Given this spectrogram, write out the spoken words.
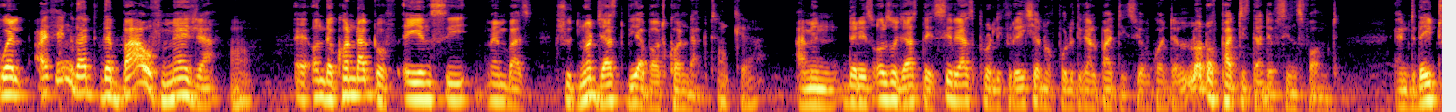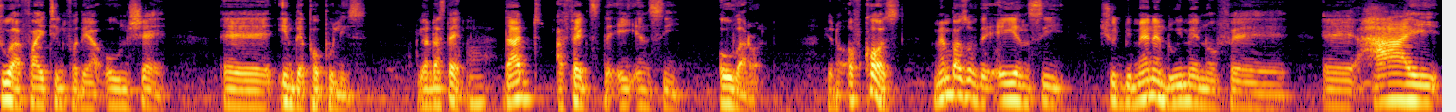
well, I think that the bar of measure uh, on the conduct of ANC members should not just be about conduct. Okay. I mean, there is also just the serious proliferation of political parties. You have got a lot of parties that have since formed, and they too are fighting for their own share uh, in the populace. You understand? That affects the ANC overall. You know, of course, members of the ANC should be men and women of a, a high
